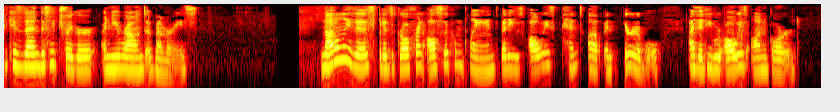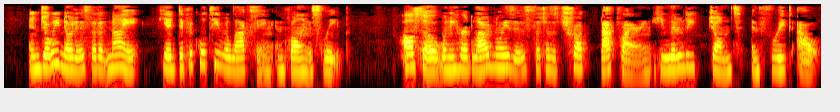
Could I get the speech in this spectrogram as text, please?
because then this would trigger a new round of memories. Not only this, but his girlfriend also complained that he was always pent up and irritable, as if he were always on guard. And Joey noticed that at night he had difficulty relaxing and falling asleep. Also, when he heard loud noises such as a truck backfiring, he literally jumped and freaked out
